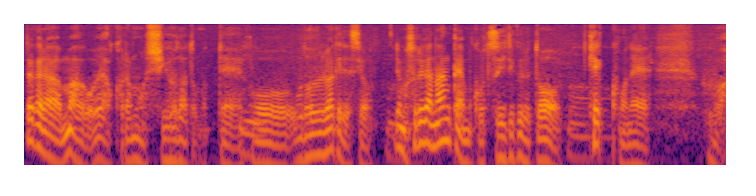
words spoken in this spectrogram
だからまあいやこれはもう修行だと思ってうん。こう踊るわけですよ、でもそれが何回もこう続いてくるとうん。結構ねうわ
